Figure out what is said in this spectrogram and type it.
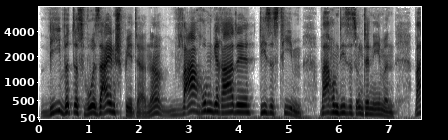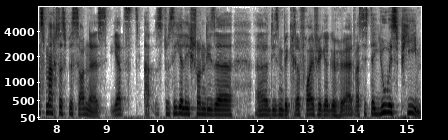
wie wird es wohl sein später? Ne? Warum gerade dieses Team? Warum dieses Unternehmen? Was macht es besonders? Jetzt hast du sicherlich schon diese, äh, diesen Begriff häufiger gehört. Was ist der USP?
